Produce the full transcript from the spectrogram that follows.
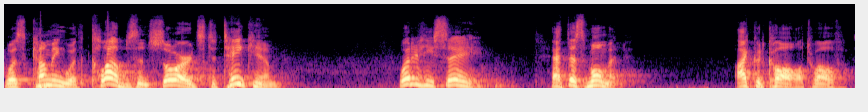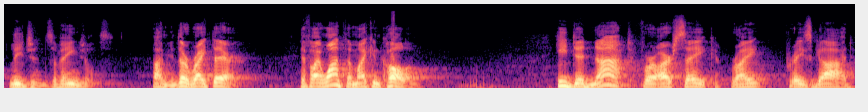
was coming with clubs and swords to take him. What did he say? At this moment, I could call 12 legions of angels. I mean, they're right there. If I want them, I can call them. He did not for our sake, right? Praise God.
